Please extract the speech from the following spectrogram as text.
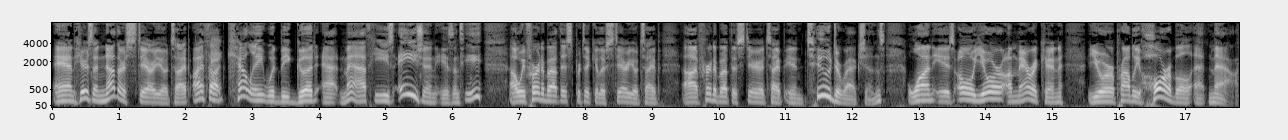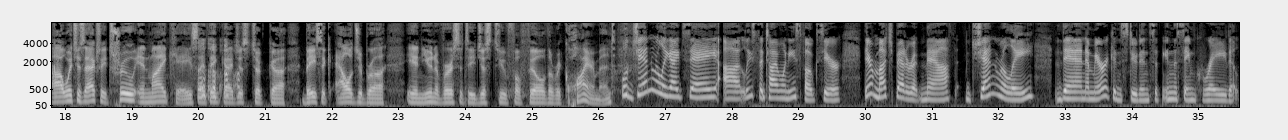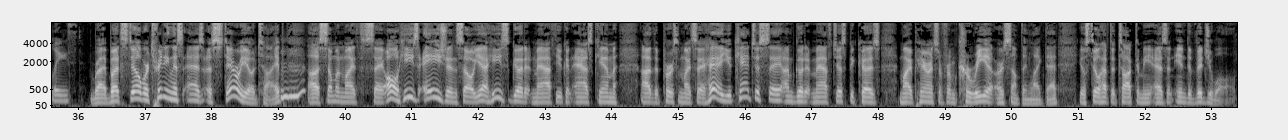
And here's another stereotype. I thought Kelly would be good at math. He's Asian, isn't he? Uh, we've heard about this particular stereotype. Uh, I've heard about this stereotype in two directions. One is, oh, you're American. You're probably horrible at math, uh, which is actually true in my case. I think I just took uh, basic algebra in university just to fulfill the requirement. Well, generally, I'd say, uh, at least the Taiwanese folks here, they're much better at math generally than American students in the same grade, at least. Right, but still, we're treating this as a stereotype. Mm-hmm. Uh, someone might say, "Oh, he's Asian, so yeah, he's good at math." You can ask him. Uh, the person might say, "Hey, you can't just say I'm good at math just because my parents are from Korea or something like that. You'll still have to talk to me as an individual."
